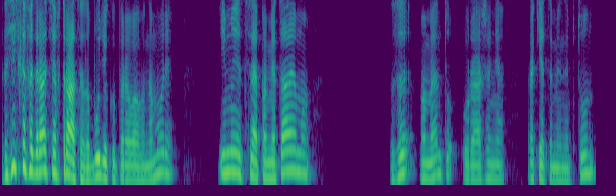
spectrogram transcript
Російська Федерація втратила будь-яку перевагу на морі, і ми це пам'ятаємо з моменту ураження ракетами Нептун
